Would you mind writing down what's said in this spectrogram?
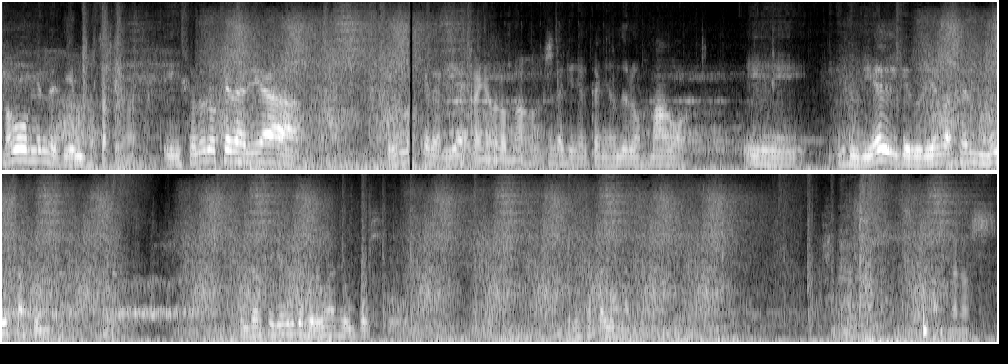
vamos bien de tiempo. Hasta el final. Y solo nos quedaría, solo nos quedaría El cañón de los magos. Nos quedaría el cañón de los magos. Y, y Duriel, que Duriel va a ser muy fácil. Entonces yo creo que podemos hacer un poco. Que no saltamos la primera. Al menos.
